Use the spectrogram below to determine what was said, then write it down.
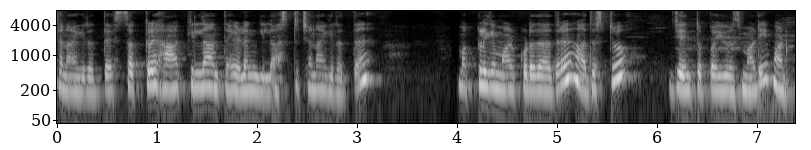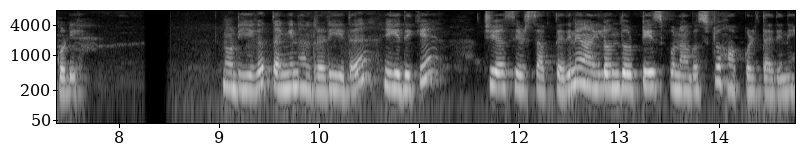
ಚೆನ್ನಾಗಿರುತ್ತೆ. ಸಕ್ಕರೆ ಹಾಕಿಲ್ಲ ಅಂತ ಹೇಳೋಂಗಿಲ್ಲ. ಅಷ್ಟು ಚೆನ್ನಾಗಿರುತ್ತೆ. ಮಕ್ಕಳಿಗೆ ಮಾಡಿಕೊಡೋದಾದರೆ ಆದಷ್ಟು ಜೇನುತುಪ್ಪ ಯೂಸ್ ಮಾಡಿ ಮಾಡಿಕೊಡಿ. ನೋಡಿ, ಈಗ ತೆಂಗಿನ ಹಾಲು ರೆಡಿ ಇದೆ. ಈಗ ಇದಕ್ಕೆ ಚಿಯಾ ಸೀಡ್ಸ್ ಹಾಕ್ತಾಯಿದ್ದೀನಿ ನಾನು ಇಲ್ಲೊಂದು ಟೀ ಸ್ಪೂನ್ ಆಗೋಷ್ಟು ಹಾಕ್ಕೊಳ್ತಾ ಇದ್ದೀನಿ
